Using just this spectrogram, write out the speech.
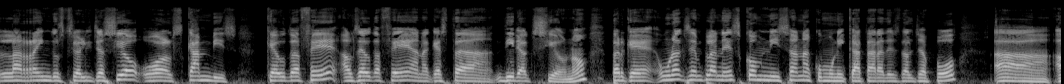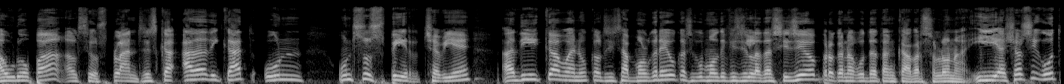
la reindustrialització o els canvis que heu de fer, els heu de fer en aquesta direcció, no? Perquè un exemple n'és com Nissan ha comunicat ara des del Japó a Europa els seus plans. És que ha dedicat un, un sospir, Xavier, a dir que, bueno, que els hi sap molt greu, que ha sigut molt difícil la decisió, però que han hagut de tancar Barcelona. I això ha sigut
